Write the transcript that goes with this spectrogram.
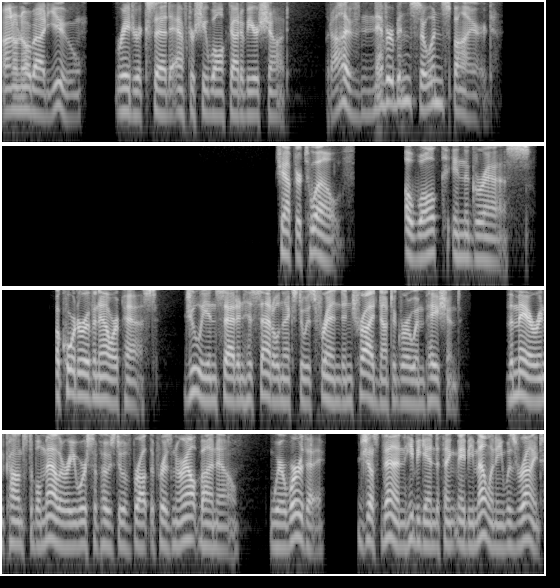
I don't know about you, Radric said after she walked out of earshot, but I've never been so inspired. Chapter 12 A Walk in the Grass. A quarter of an hour passed. Julian sat in his saddle next to his friend and tried not to grow impatient. The mayor and Constable Mallory were supposed to have brought the prisoner out by now. Where were they? Just then, he began to think maybe Melanie was right,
